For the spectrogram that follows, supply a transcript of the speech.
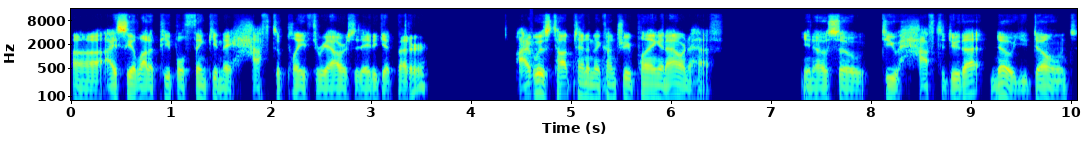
Uh, I see a lot of people thinking they have to play three hours a day to get better. I was top 10 in the country playing an hour and a half. You know so do you have to do that? No you don't.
